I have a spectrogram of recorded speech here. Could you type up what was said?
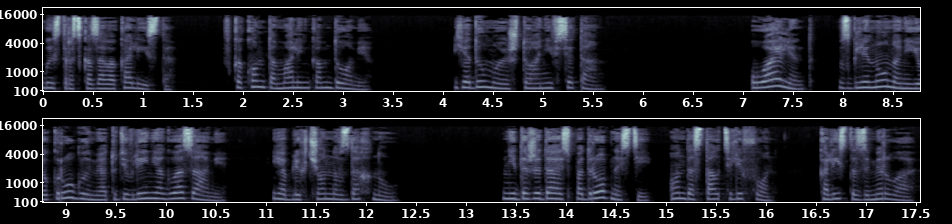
быстро сказала Калиста, в каком-то маленьком доме. Я думаю, что они все там. Уайленд взглянул на нее круглыми от удивления глазами и облегченно вздохнул. Не дожидаясь подробностей, он достал телефон. Калиста замерла.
